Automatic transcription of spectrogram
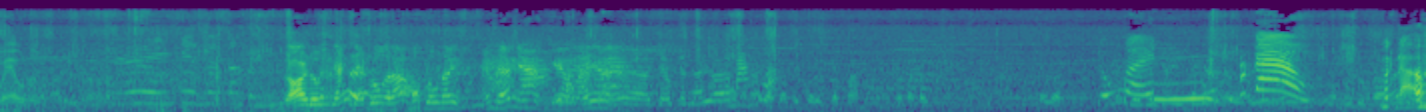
quẹo Rồi đường vắng đẹp luôn rồi đó, múc luôn đi. Em đếm nha, nghe hồi nãy nha chuẩn bị. Bắt đầu. Bắt đầu.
